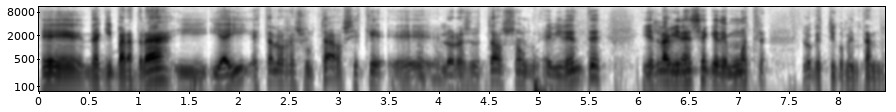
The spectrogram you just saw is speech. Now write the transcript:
eh, de aquí para atrás y, ahí están los resultados. Si es que eh, los resultados son evidentes y es la evidencia que demuestra lo que estoy comentando.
